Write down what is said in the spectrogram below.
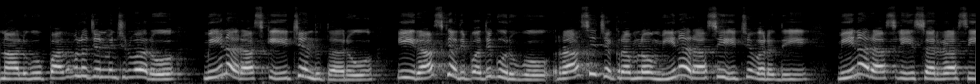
నాలుగు పాదములు జన్మించిన వారు మీన రాశికి చెందుతారు. ఈ రాశికి అధిపతి గురువు. రాశి చక్రంలో మీన రాశి చివరిది. మీన సర్రాశి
